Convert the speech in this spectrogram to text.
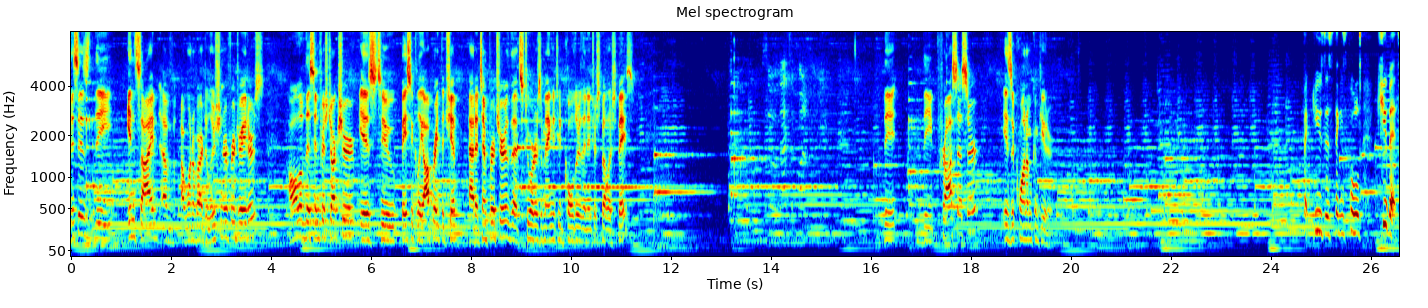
This is the inside of uh, one of our dilution refrigerators. All of this infrastructure is to basically operate the chip at a temperature that's two orders of magnitude colder than interstellar space. The, the processor is a quantum computer. It uses things called qubits,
